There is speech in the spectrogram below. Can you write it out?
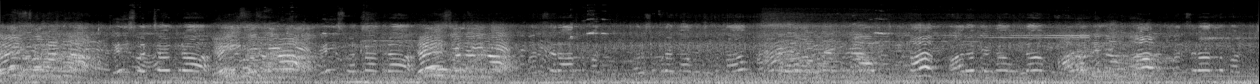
జై స్వర్ణాంధ్ర జై స్వచ్ఛాంధ్ర జై స్వర్ణాంధ్ర పరిసరాలు పరి- పరిశుభ్రంగా ఉంచుకుందాం ఆరోగ్యంగా ఉందాం. పరిసరాలను పరి- పరిశుభ్రంగా ఉంచుకుందాం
